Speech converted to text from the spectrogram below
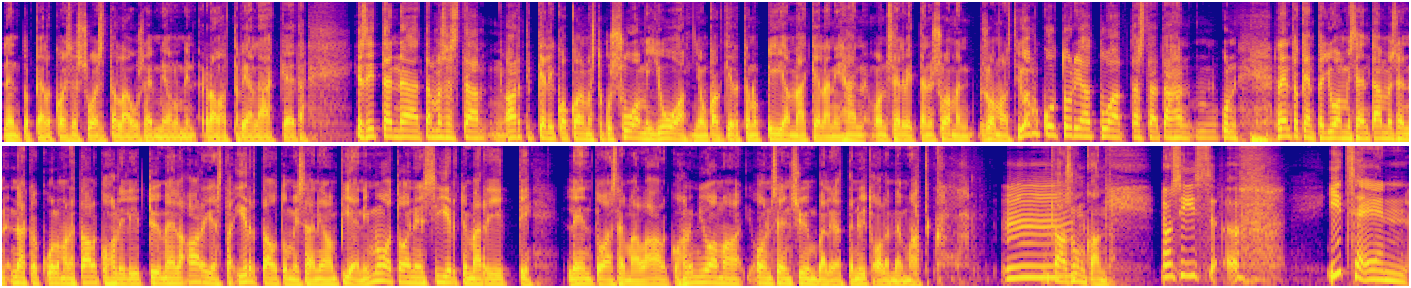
Lentopelkoisille suositellaan usein mieluummin rauhoittavia lääkkeitä. Ja sitten äh, tämmöisestä artikkelikokoelmasta kuin Suomi juo, jonka on kirjoittanut Pia Mäkelä, niin hän on selvittänyt Suomen, suomalaista juomakulttuuria ja tuo tästä tähän mm, kun lentokenttäjuomiseen tämmöisen näkökulman, että alkoholi liittyy meillä arjesta irtautumiseen ja on pienimuotoinen siirtymäriitti lentoasemalla. Alkoholin juoma on sen symboli, että nyt olemme matkalla. Mm. Mikä on sun kanta? No siis äh, itse en,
